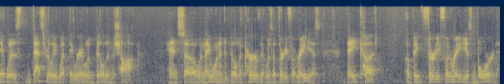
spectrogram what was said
It was that's really what they were able to build in the shop. And so when they wanted to build a curve that was a 30 foot radius, they cut a big 30 foot radius board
